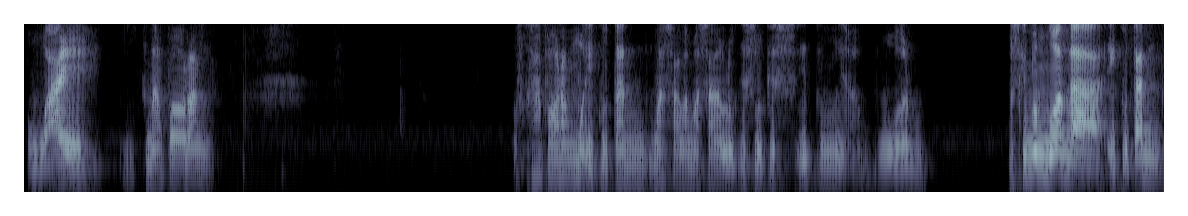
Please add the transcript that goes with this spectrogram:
Why? Kenapa orang kenapa orang mau ikutan masalah-masalah lukis-lukis itu? Ya ampun. Meskipun gua nggak ikutan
